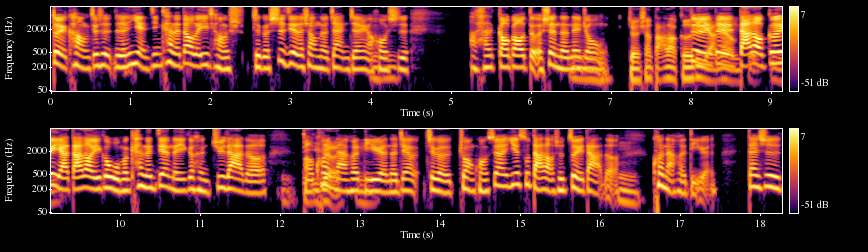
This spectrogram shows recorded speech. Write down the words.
对抗，就是人眼睛看得到的一场这个世界的上的战争，然后嗯是、啊，他高高得胜的那种。嗯就像打倒歌利对对，亚那样对打倒歌利嗯亚，打倒一个我们看得见的一个很巨大的嗯呃困难和敌嗯。人的这样、这个状况。虽然耶稣打倒是最大的嗯。困难和敌人，但是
